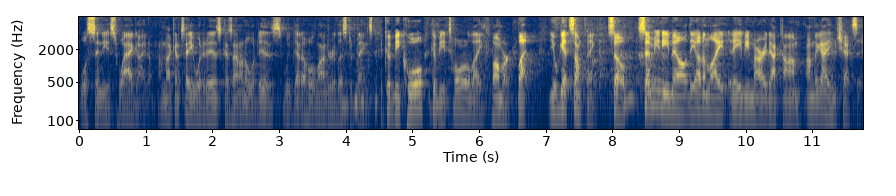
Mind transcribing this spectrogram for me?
we'll send you a swag item. I'm not going to tell you what it is because I don't know what it is. We've got a whole laundry list of things. It could be cool, it could be a total like bummer. But you'll get something. So send me an email, theovenlight at abmauri.com. I'm the guy who checks it,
